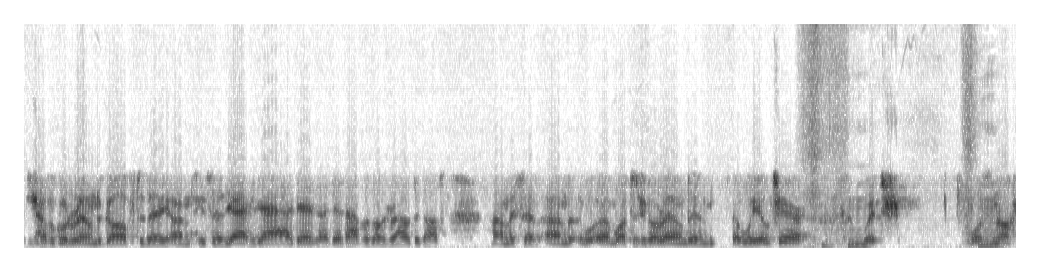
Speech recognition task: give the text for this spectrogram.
did you have a good round of golf today?" And he said, "Yeah, yeah, I did. I did have a good round of golf." And I said, "And, uh, what did you go round in? A wheelchair?" Which was not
